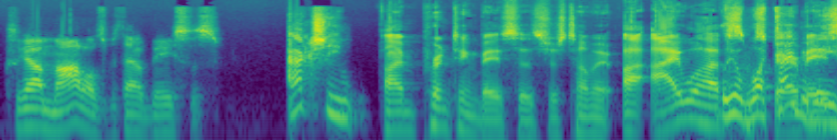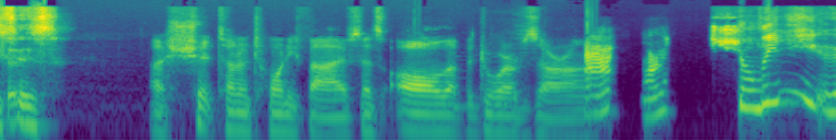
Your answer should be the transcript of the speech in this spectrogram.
Because I got models without bases. Actually, I'm printing bases. Just tell me. I, I will have wait, some what spare type of bases. bases? A shit ton of 25s. That's all that the dwarves are on. Actually,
